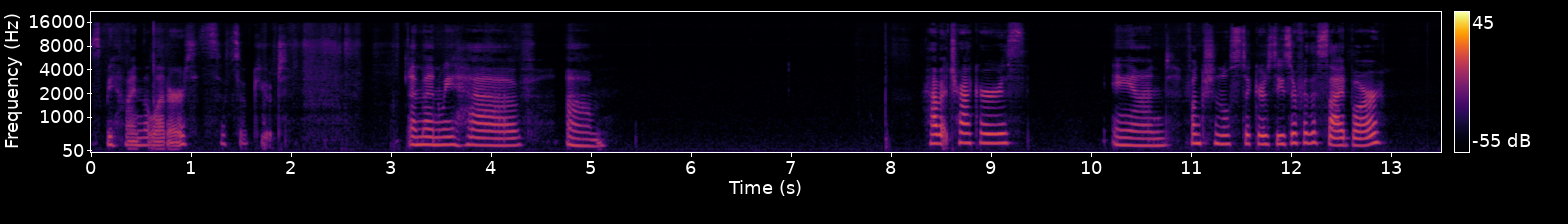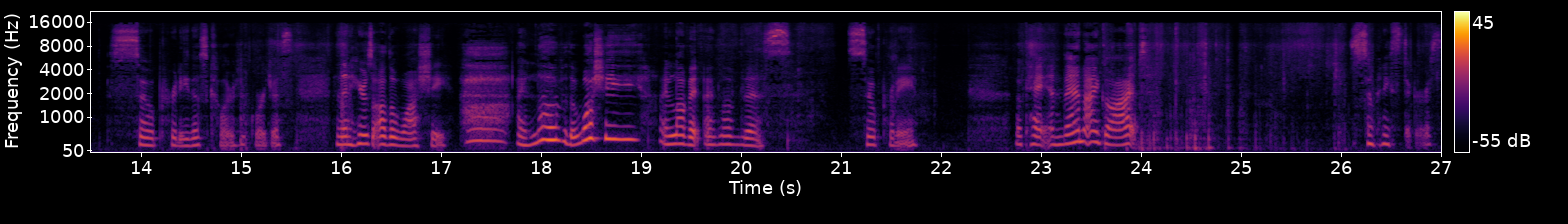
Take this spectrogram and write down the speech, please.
It's behind the letters. It's so, so cute. And then we have um, habit trackers and functional stickers. These are for the sidebar. So pretty. Those colors are gorgeous. And then here's all the washi. I love the washi. I love it. I love this. So pretty. Okay, and then I got so many stickers.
